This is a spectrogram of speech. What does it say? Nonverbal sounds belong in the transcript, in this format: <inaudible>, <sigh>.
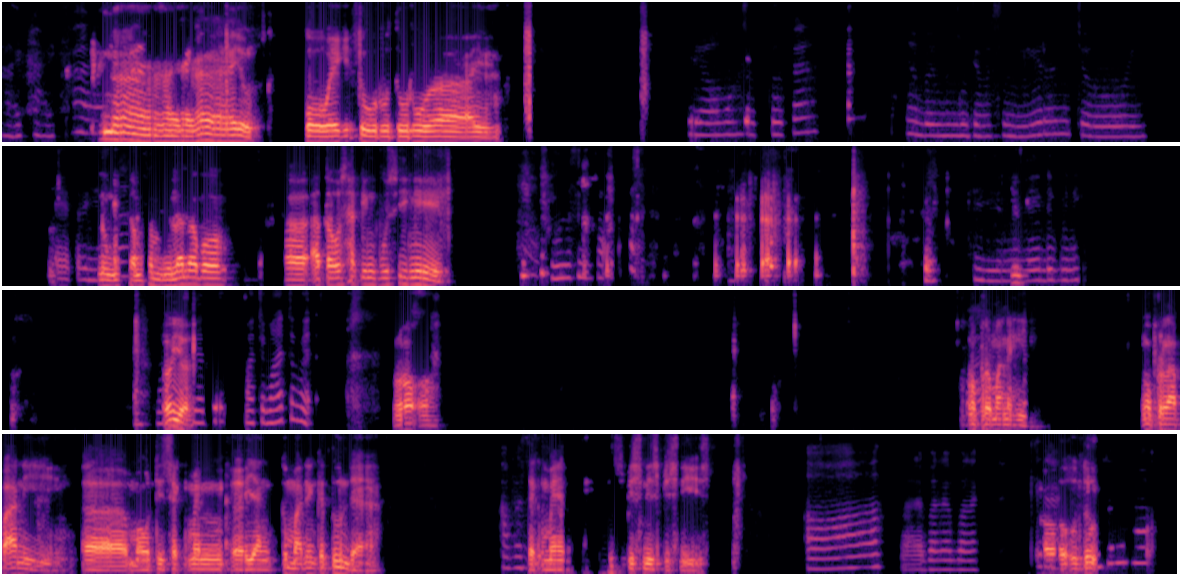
Hai hai hai. Nah, hai hai hai. Kowe iki turu-turu ae. Ya maksudku kan sambil nunggu jam 9 cuy. Eh Nunggu ternyata jam 9 apa? Eh, atau saking pusingnya? <laughs> pusing pak. Gila ini. Eh Oh iya. macam-macam ya. Oh, oh. Ngobrol mana nih? Ngobrol apa nih? Eh, mau di segmen eh, yang kemarin ketunda, Apa sih? segmen bisnis bisnis. Oh boleh boleh boleh. Oh, untuk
